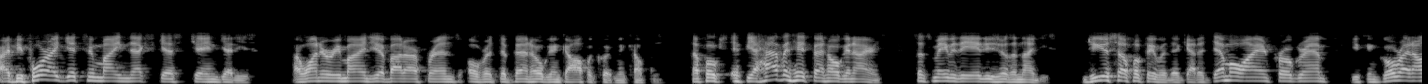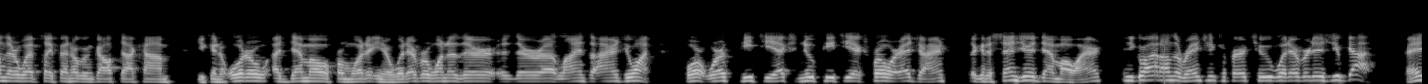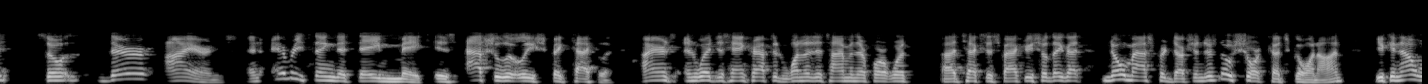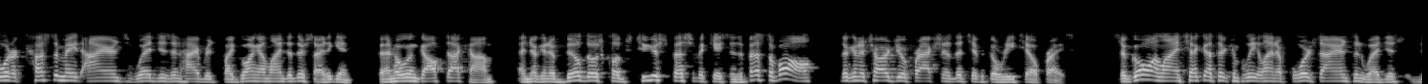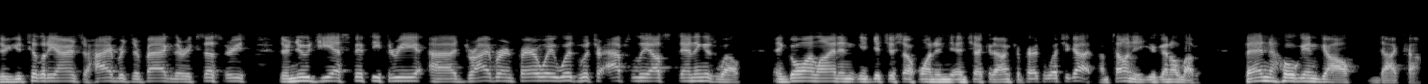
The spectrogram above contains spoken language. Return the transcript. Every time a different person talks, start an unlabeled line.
All right, before I get to my next guest, Jane Geddes, I want to remind you about our friends over at the Ben Hogan Golf Equipment Company. Now, folks, if you haven't hit Ben Hogan irons since maybe the 80s or the 90s, do yourself a favor. They've got a demo iron program. You can go right on their website, benhogangolf.com. You can order a demo from what you know, whatever one of their their uh, lines of irons you want. Fort Worth PTX, new PTX Pro or Edge iron. They're going to send you a demo iron, and you go out on the range and compare to whatever it is you've got. Right? So their irons and everything that they make is absolutely spectacular. Irons and wedges handcrafted one at a time in their Fort Worth, uh, Texas factory. So they've got no mass production. There's no shortcuts going on. You can now order custom made irons, wedges, and hybrids by going online to their site. Again, benhogangolf.com. And they're going to build those clubs to your specifications. And best of all, they're going to charge you a fraction of the typical retail price. So go online, check out their complete line of forged irons and wedges, their utility irons, their hybrids, their bag, their accessories, their new GS53 uh, driver and fairway woods, which are absolutely outstanding as well. And go online and, get yourself one and, and, check it out and compare it to what you got. I'm telling you, you're going to love it. BenHoganGolf.com.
